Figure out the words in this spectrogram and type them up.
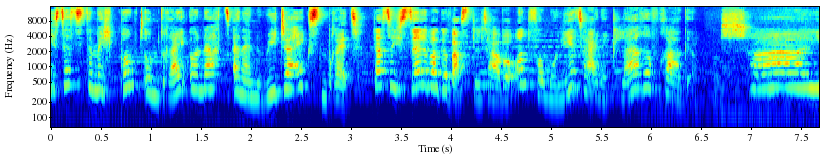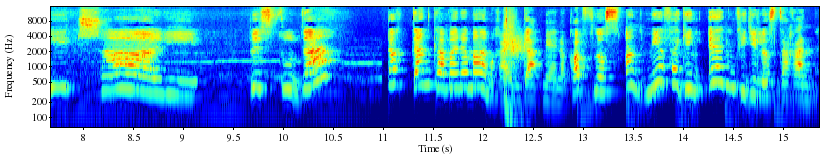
Ich setzte mich Punkt um 3 Uhr nachts an ein Ouija-Hexenbrett, das ich selber gebastelt habe und formulierte eine klare Frage. Charlie, Charlie, bist du da? Doch dann kam meine Mom rein, gab mir eine Kopfnuss und mir verging irgendwie die Lust daran.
